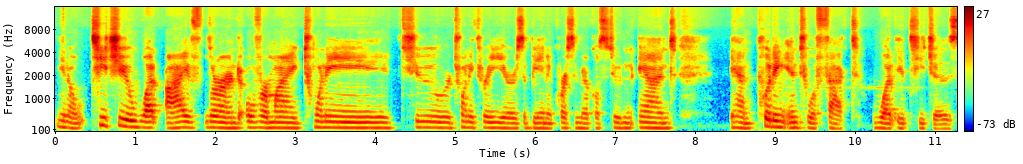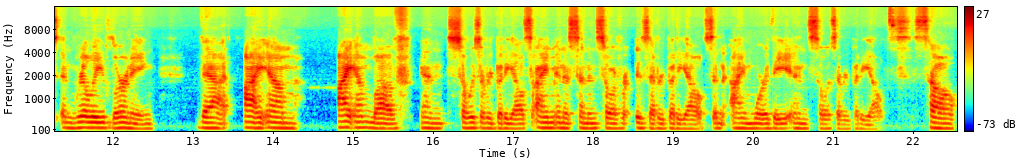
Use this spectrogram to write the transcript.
you know teach you what I've learned over my 22 or 23 years of being a course in miracles student and and putting into effect what it teaches and really learning that I am I am love and so is everybody else. I'm innocent and so is everybody else and I'm worthy and so is everybody else. So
